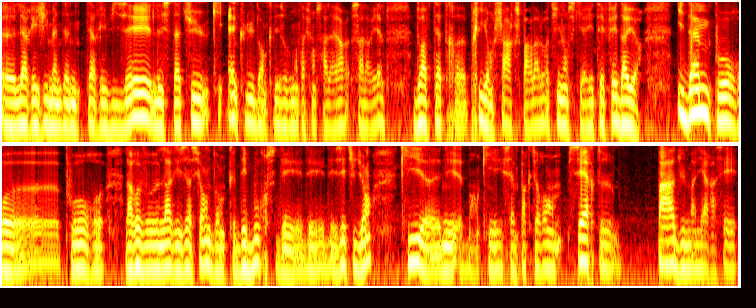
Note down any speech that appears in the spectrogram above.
euh, le régime indemnitaire révisé, les statuts qui incluent donc des augmentations salariales doivent être euh, pris en charge par la loi de finances qui a été fait d'ailleurs. Idem pour, pour la revalorisation donc, des bourses des, des, étudiants qui, bon, qui s'impacteront certes pas d'une manière assez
